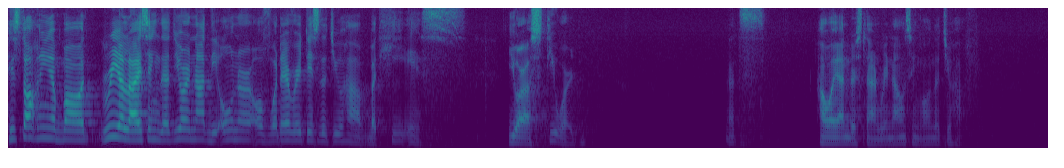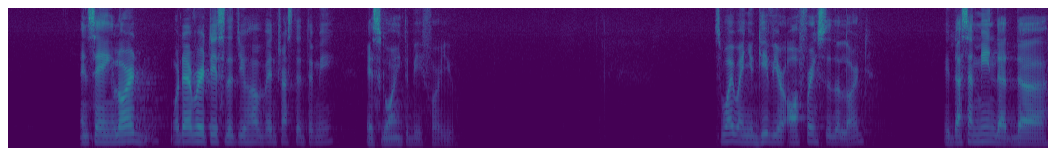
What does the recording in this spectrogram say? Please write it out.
He's talking about realizing that you are not the owner of whatever it is that you have, but He is. You are a steward. That's how I understand renouncing all that you have. And saying, Lord, whatever it is that you have entrusted to me is going to be for you. That's why when you give your offerings to the Lord, it doesn't mean that the,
